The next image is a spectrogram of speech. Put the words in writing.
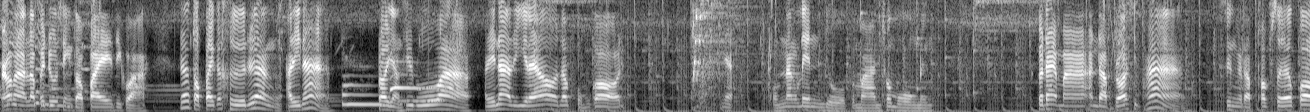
แล้วเราไปดูสิ่งต่อไปดีกว่า เรื่องต่อไปก็คือเรื่องอารีนาเราอย่างที่รู้ว่าอารีนารีแล้วแล้วผมก็ เนี่ย ผมนั่งเล่นอยู่ประมาณชั่วโมงหนึ่ง ก็ได้มาอันดับ 115 ซึ่งระดับท็อปเซิร์ฟก็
